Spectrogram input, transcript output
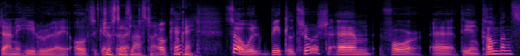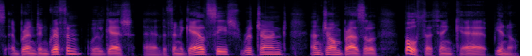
Danny Healy Rae also gets Just elected. as last time. Okay. okay. So we'll beetle through it. Um, for uh, the incumbents, uh, Brendan Griffin will get uh, the Fine Gael seat returned, and John Brassil, both, I think, uh, you know,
